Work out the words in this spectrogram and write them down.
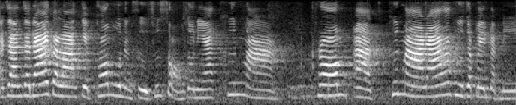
อาจารย์จะได้ตารางเก็บข้อมูลหนังสือชุด 2 ตัวนี้ขึ้นมา พร้อมอ่าขึ้นมานะก็คือจะเป็นแบบนี้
